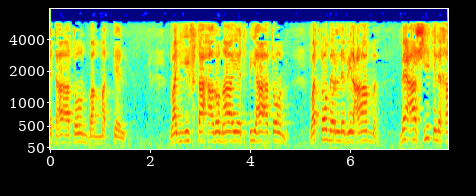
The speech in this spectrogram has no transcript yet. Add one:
את האתון במקל. ויפתח אדוני את פי האתון, ותאמר לבלעם, מה עשיתי לך,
